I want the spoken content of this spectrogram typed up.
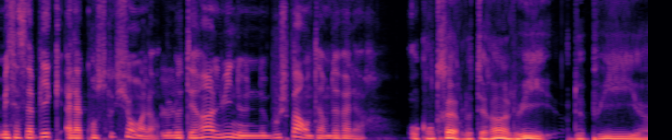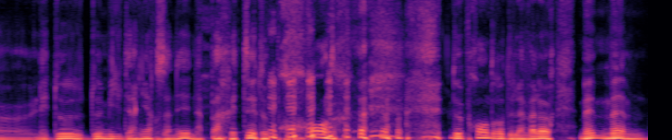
Mais ça s'applique à la construction. Alors le, terrain, lui, ne, bouge pas en termes de valeur. Au contraire, le terrain, lui, depuis euh, les deux 2000 dernières années, n'a pas arrêté de prendre, de prendre de la valeur. Même, même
